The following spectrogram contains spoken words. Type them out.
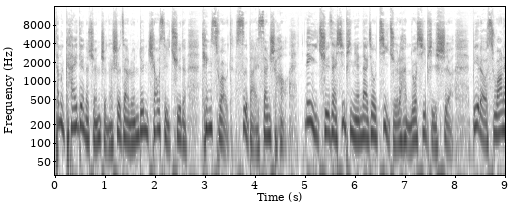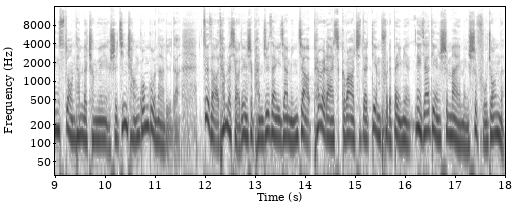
他们开店的选址呢，是在伦敦 Chelsea 区的 Kings Road 四百三十号那一区，在嬉皮年代就聚集了很多嬉皮士，Beatles、Rolling Stone 他们的成员也是经常光顾那里的。最早，他们的小店是盘踞在一家名叫 Paradise Garage 的店铺的背面，那家店是卖美式服装的。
